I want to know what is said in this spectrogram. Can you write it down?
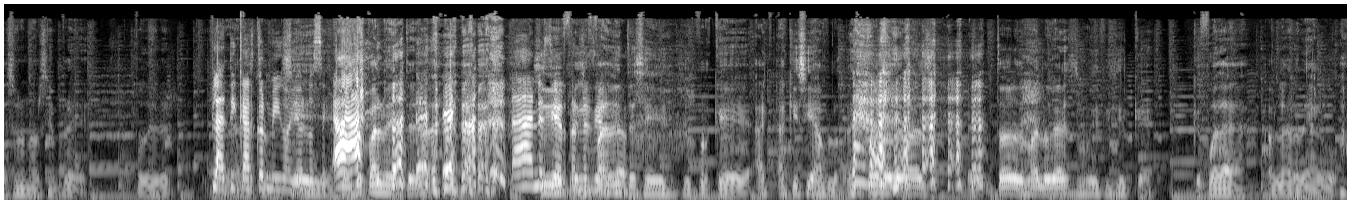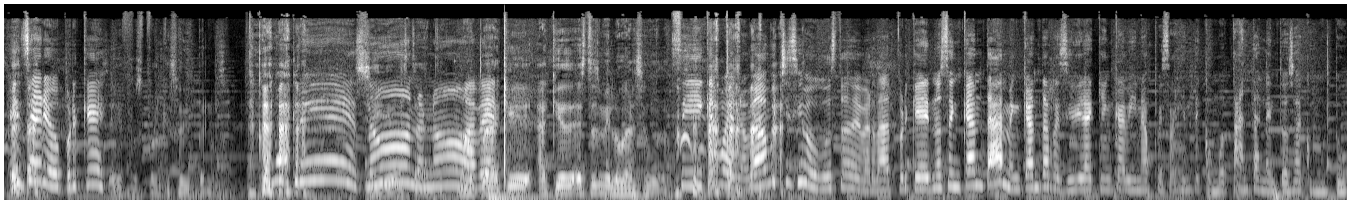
es un honor siempre poder... Platicar esto. conmigo, Sí, yo lo sé. Ah. Principalmente, ¿no? Ah, no es Sí, cierto, no es cierto. principalmente sí, sí, porque aquí sí hablo. En todos los demás, en todos los demás lugares es muy difícil que, que pueda hablar de algo. ¿En serio? ¿Por qué? Sí, pues porque soy penoso. ¿Cómo crees? Sí, no, no, no, A pero ver. aquí, aquí es- este es mi lugar seguro. Sí, qué bueno, me da muchísimo gusto de verdad, porque nos encanta, me encanta recibir aquí en cabina pues a gente como tan talentosa como tú.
